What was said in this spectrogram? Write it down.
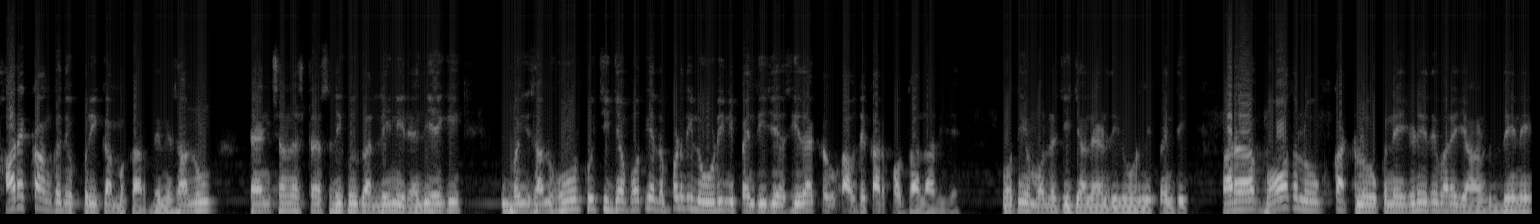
ਹਰ ਇੱਕ ਅੰਗ ਦੇ ਉੱਪਰ ਹੀ ਕੰਮ ਕਰਦੇ ਨੇ। ਸਾਨੂੰ ਟੈਨਸ਼ਨ, ਸਟ੍ਰੈਸ ਦੀ ਕੋਈ ਗੱਲ ਹੀ ਨਹੀਂ ਰਹਿੰਦੀ ਹੈਗੀ। ਬਈ ਸਾਨੂੰ ਹੋਰ ਕੋਈ ਚੀਜ਼ਾਂ ਬਹੁਤੀਆਂ ਲੱਭਣ ਦੀ ਲੋੜ ਹੀ ਨਹੀਂ ਪੈਂਦੀ ਜੇ ਅਸੀਂ ਇਹਦਾ ਆਪਦੇ ਘਰ ਪੌਦਾ ਲਾ ਲਈਏ। ਬਹੁਤੀਆਂ ਮੁੱਲ ਚੀਜ਼ਾਂ ਲੈਣ ਦੀ ਲੋੜ ਨਹੀਂ ਪੈਂਦੀ। ਪਰ ਬਹੁਤ ਲੋਕ, ਘੱਟ ਲੋਕ ਨੇ ਜਿਹੜੇ ਇਹਦੇ ਬਾਰੇ ਜਾਣਦੇ ਨੇ।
